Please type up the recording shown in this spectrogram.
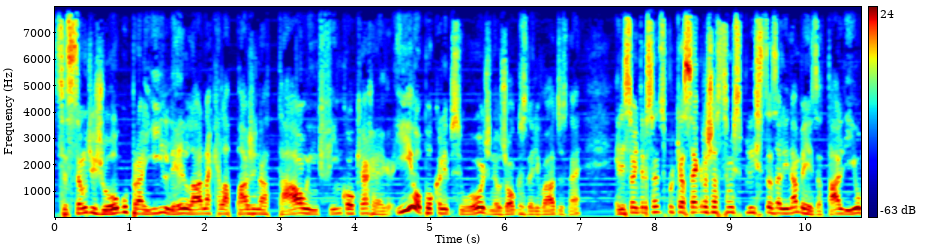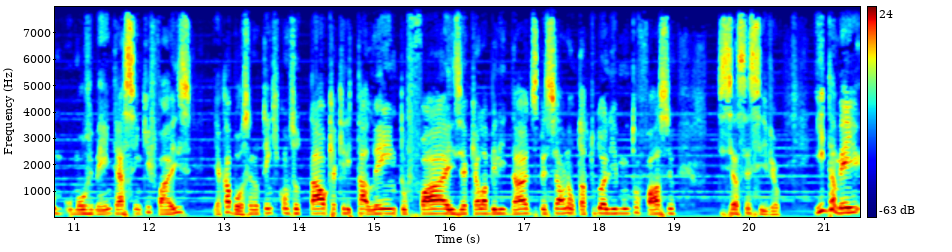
sessão de jogo para ir ler lá naquela página tal, enfim, qual a regra. E o Apocalypse World, né, os jogos derivados, né, eles são interessantes porque as regras já são explícitas ali na mesa, tá ali o, o movimento é assim que faz e acabou. Você não tem que consultar o que aquele talento faz e aquela habilidade especial, não, tá tudo ali muito fácil de ser acessível. E também,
